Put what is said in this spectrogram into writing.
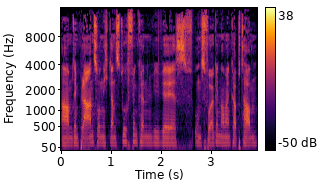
ähm, den Plan so nicht ganz durchführen können, wie wir es uns vorgenommen gehabt haben.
